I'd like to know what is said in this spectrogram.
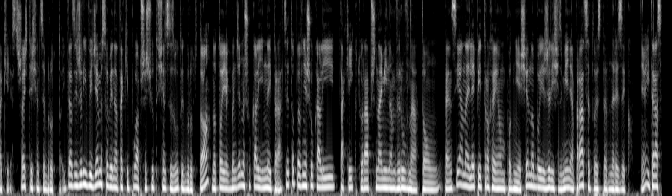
takie jest, 6 tysięcy brutto. I teraz jeżeli wyjdziemy sobie na taki pułap 6 tysięcy złotych brutto, no to jak będziemy szukali innej pracy, to pewnie szukali takiej, która przynajmniej nam wyrówna tą pensję, a najlepiej trochę ją podniesie, no bo jeżeli się zmienia pracę, to jest pewne ryzyko, nie? I teraz,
